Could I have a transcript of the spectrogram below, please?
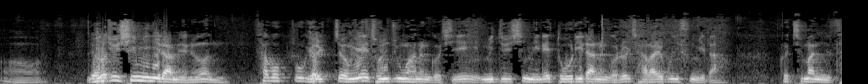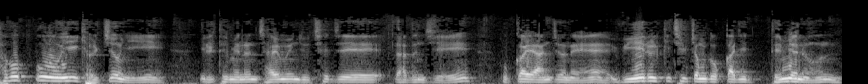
어, 민주 시민이라면은 사법부 결정에 존중하는 것이 민주 시민의 도리라는 것을 잘 알고 있습니다. 그렇지만 사법부의 결정이 이를테면은 자유민주 체제라든지 국가의 안전에 위해를 끼칠 정도까지 되면은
